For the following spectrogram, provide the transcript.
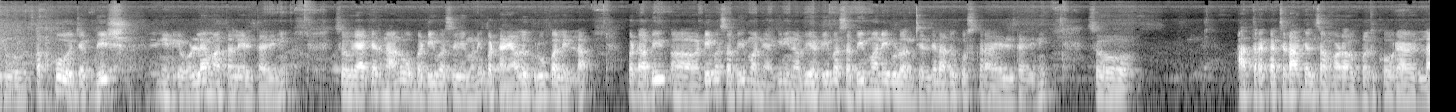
ಇದು ತಪ್ಪು ಜಗದೀಶ್, ನಿನಗೆ ಒಳ್ಳೆ ಮಾತಲ್ಲಿ ಹೇಳ್ತಾ ಇದ್ದೀನಿ ಸೊ ಯಾಕೆಂದ್ರೆ ನಾನು ಒಬ್ಬ ಡಿ ಬಸ್ ಅಭಿಮಾನಿ ಬಟ್ ನಾನು ಯಾವುದೋ ಗ್ರೂಪಲ್ಲಿ ಇಲ್ಲ. ಬಟ್ ಅಭಿ ಡಿ ಬಸ್ ಅಭಿಮಾನಿಯಾಗಿ ನೀನು ಅಭಿ, ಡಿ ಬಸ್ ಅಭಿಮಾನಿಗಳು ಅಂತ ಹೇಳ್ದಿಲ್ಲ ಅದಕ್ಕೋಸ್ಕರ ಹೇಳ್ತಾ ಇದ್ದೀನಿ. ಸೊ ಆ ಥರ ಕಚಡ ಕೆಲಸ ಮಾಡೋ ಬದುಕೋರು ಯಾರು ಇಲ್ಲ.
